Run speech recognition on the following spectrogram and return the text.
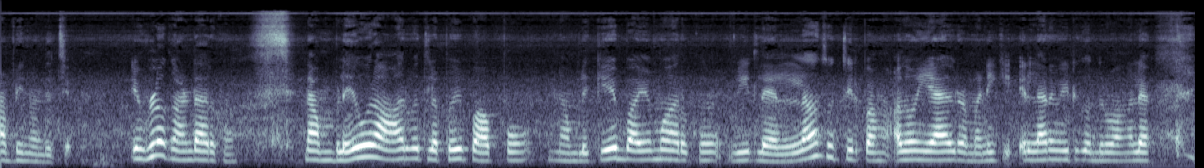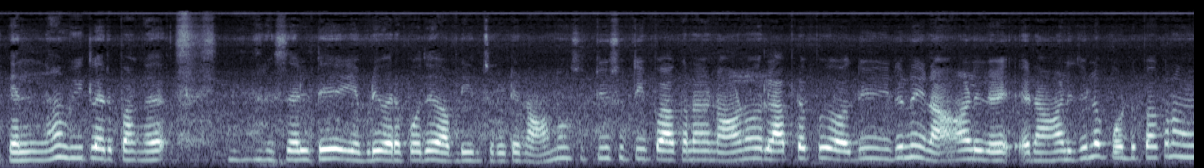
அப்படின்னு வந்துச்சு. எவ்வளோ காண்டாக இருக்கும். நம்மளே ஒரு ஆர்வத்தில் போய் பார்ப்போம். நம்மளுக்கே பயமாக இருக்கும். வீட்டில் எல்லாம் சுற்றிருப்பாங்க அதுவும் ஏழரை மணிக்கு எல்லோரும் வீட்டுக்கு வந்துடுவாங்கள்ல எல்லாம் வீட்டில் இருப்பாங்க. ரிசல்ட்டு எப்படி வரப்போகுது? அப்படின்னு சொல்லிட்டு நானும் சுற்றி சுற்றி பார்க்குறேன். நானும் ஒரு லேப்டாப்பு அது இதுன்னு நாலு நாலு இதில் போட்டு பார்க்குறேன்.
